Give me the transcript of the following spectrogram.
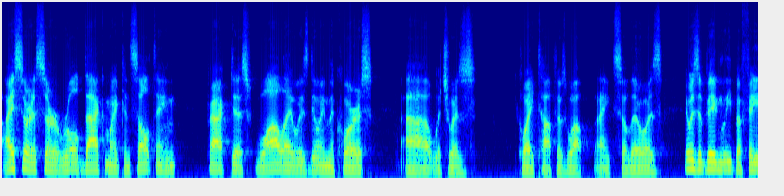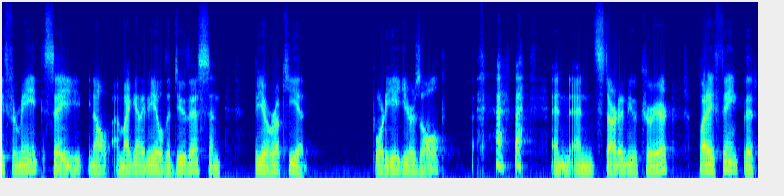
I sort of sort of rolled back my consulting practice while I was doing the course. uh, which was quite tough as well. Right. So there was it was a big leap of faith for me to say, mm-hmm. you know, am I going to be able to do this and be a rookie at 48 years old and and start a new career? But I think that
